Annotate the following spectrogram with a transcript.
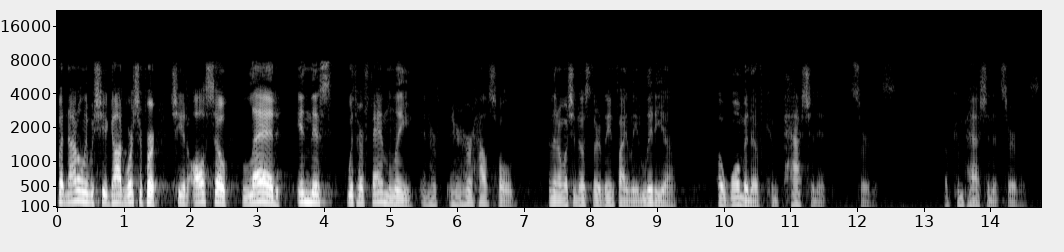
but not only was she a God worshiper, she had also led in this with her family and her in her household. And then I want you to notice thirdly and finally, Lydia, a woman of compassionate service. Of compassionate service.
